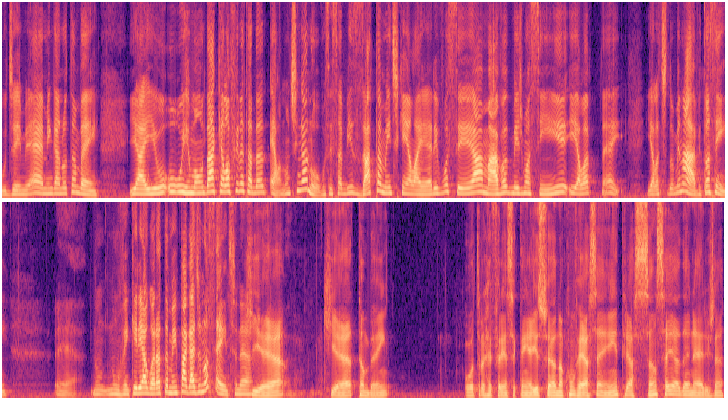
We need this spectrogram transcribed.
o Jaime, é, me enganou também. E aí o, o, irmão dá aquela alfinetada. Ela não te enganou. Você sabia exatamente quem ela era e você a amava mesmo assim e, e ela, né, e ela te dominava. Então, assim, é, não, não vem querer agora também pagar de inocente, né? Que é, que é também outra referência que tem a isso é na conversa entre a Sansa e a Daenerys, né?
